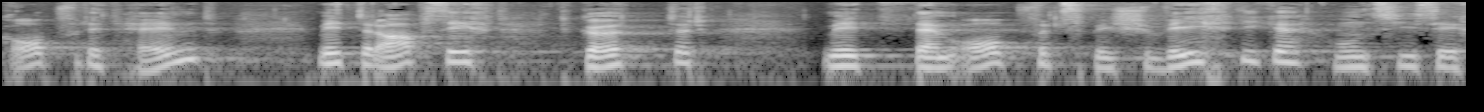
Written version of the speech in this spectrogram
geopfert haben, mit der Absicht, die Götter mit dem Opfer zu beschwichtigen und sie sich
